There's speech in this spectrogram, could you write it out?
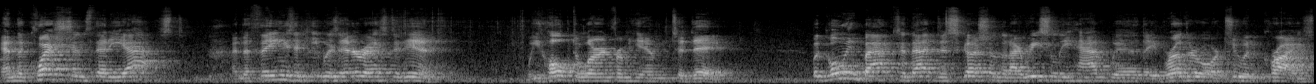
and the questions that he asked and the things that he was interested in. We hope to learn from him today. But going back to that discussion that I recently had with a brother or two in Christ,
